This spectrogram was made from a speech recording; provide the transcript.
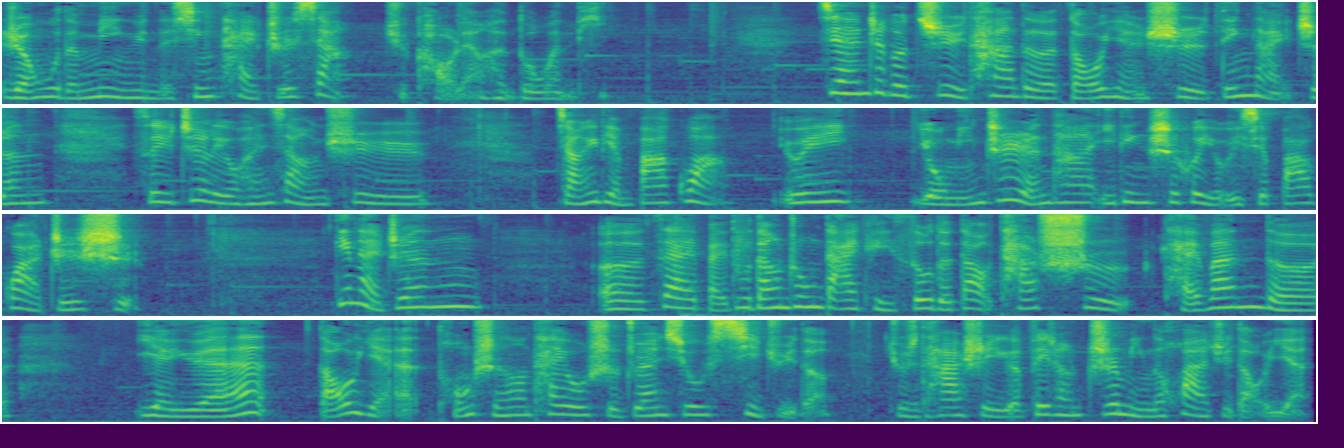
人物的命运的心态之下去考量很多问题。既然这个剧它的导演是丁乃真，所以这里我很想去讲一点八卦，因为有名之人他一定是会有一些八卦知识。丁乃真，呃，在百度当中大家可以搜得到，他是台湾的。演员、导演，同时呢，他又是专修戏剧的，就是他是一个非常知名的话剧导演，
